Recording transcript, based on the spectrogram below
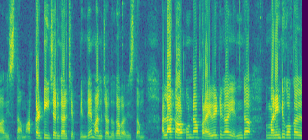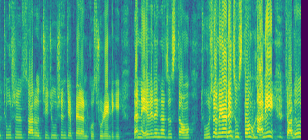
భావిస్తాం. అక్కడ టీచర్ గారు చెప్పిందే మనం చదువుగా భావిస్తాం. అలా కాకుండా ప్రైవేట్గా ఎంత మన ఇంటికి ఒక ట్యూషన్ సార్ వచ్చి ట్యూషన్ చెప్పారనుకో స్టూడెంట్కి దాన్ని ఏ విధంగా చూస్తాం? ట్యూషన్గానే చూస్తాం కానీ చదువు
